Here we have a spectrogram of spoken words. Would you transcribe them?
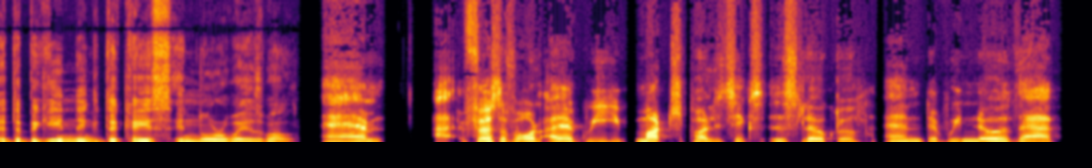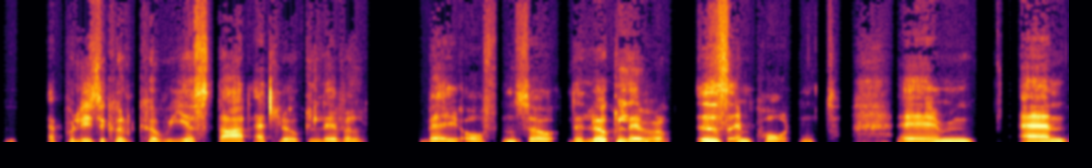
at the beginning the case in Norway as well? Um, first of all, I agree. Much politics is local, and we know that a political career start at local level very often. So the local level is important. Um, and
